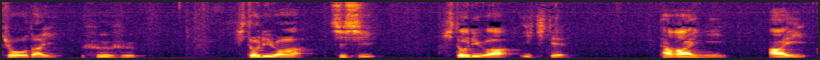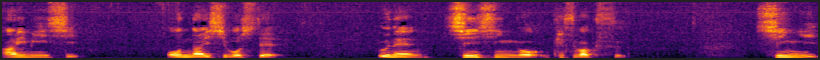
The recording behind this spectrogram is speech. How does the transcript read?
兄弟夫婦一人は死し一人は生きて互いに愛愛民し女い死ぼして無念心身を結縛す真に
